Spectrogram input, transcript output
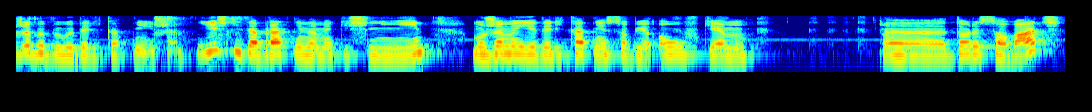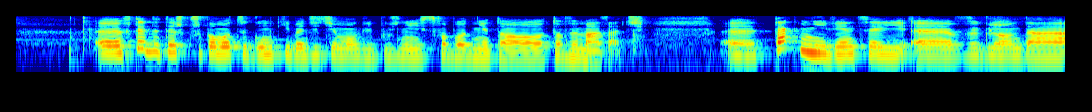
żeby były delikatniejsze. Jeśli zabraknie nam jakiejś linii, możemy je delikatnie sobie ołówkiem e, dorysować. E, wtedy też przy pomocy gumki będziecie mogli później swobodnie to, to wymazać. E, tak mniej więcej wygląda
